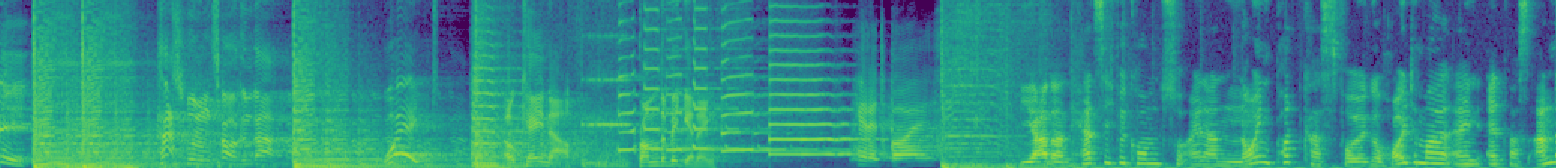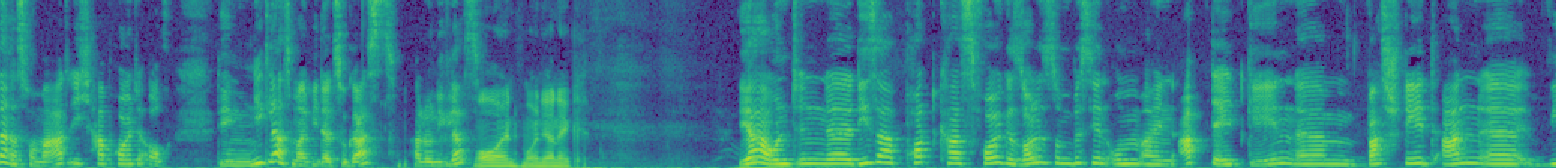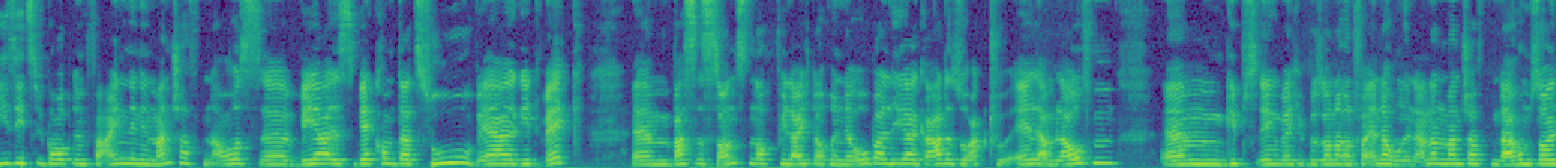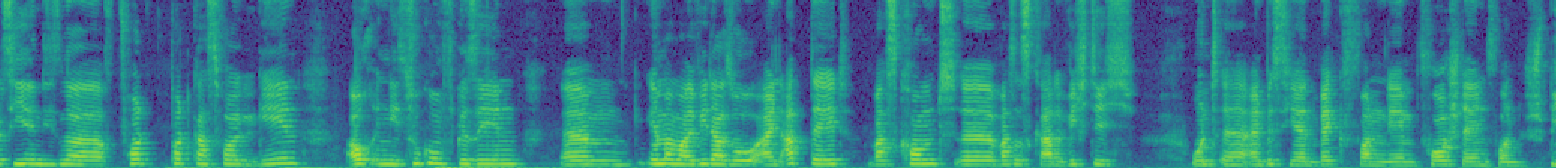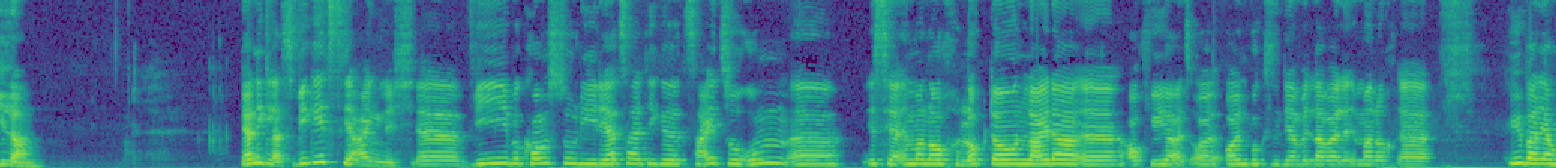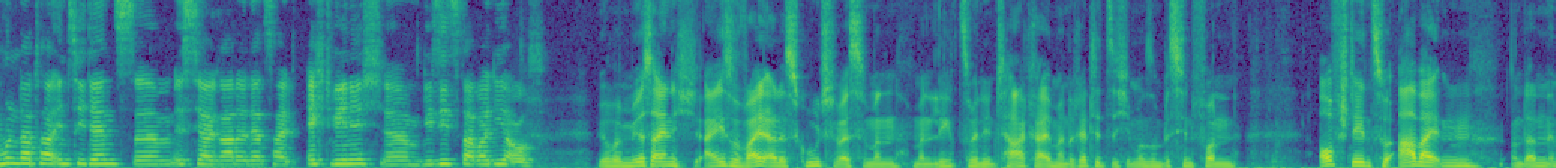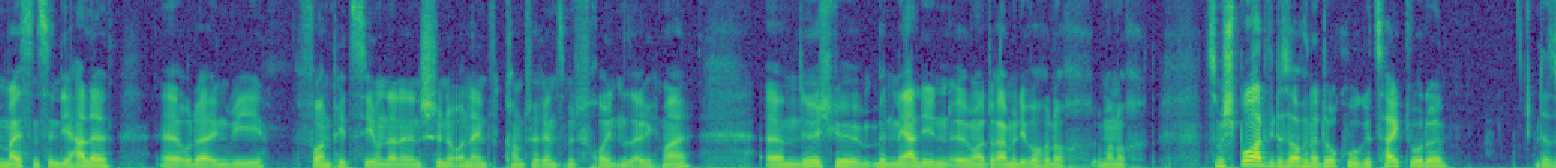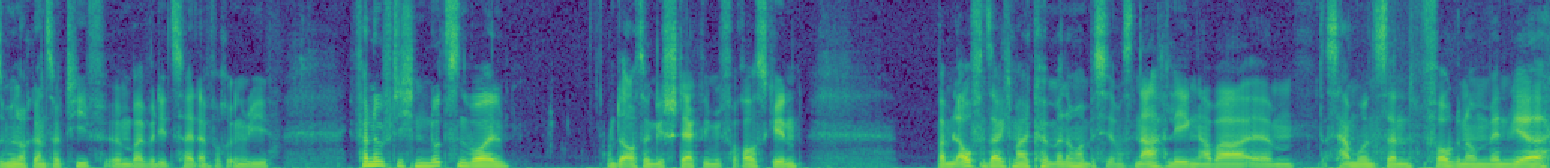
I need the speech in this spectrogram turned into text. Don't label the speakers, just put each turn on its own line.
it. That's what I'm talking about.
Wait!
Okay, now, from the beginning.
Hit it, boys.
Ja, dann herzlich willkommen zu einer neuen Podcast-Folge. Heute mal ein etwas anderes Format. Ich habe heute auch den Niklas mal wieder zu Gast. Hallo Niklas.
Moin, moin Yannick.
Ja, und in äh, dieser Podcast-Folge soll es so ein bisschen um ein Update gehen. Ähm, was steht an? Äh, wie sieht es überhaupt im Verein in den Mannschaften aus? Äh, wer ist, wer kommt dazu? Wer geht weg? Ähm, was ist sonst noch vielleicht auch in der Oberliga gerade so aktuell am Laufen? Ähm, Gibt es irgendwelche besonderen Veränderungen in anderen Mannschaften? Darum soll es hier in dieser Podcast-Folge gehen, auch in die Zukunft gesehen. Ähm, immer mal wieder so ein Update, was kommt, äh, was ist gerade wichtig, und äh, ein bisschen weg von dem Vorstellen von Spielern. Ja, Niklas, wie geht's dir eigentlich? Äh, wie bekommst du die derzeitige Zeit so rum? Äh, ist ja immer noch Lockdown leider. Äh, auch wir als Eulenburg sind ja mittlerweile immer noch äh, über der 100er-Inzidenz. Ähm, ist ja gerade derzeit echt wenig. Ähm, wie sieht's da bei dir aus?
Ja, bei mir ist eigentlich, eigentlich soweit alles gut. Weißt du, man, man lebt so in den Tag rein, man rettet sich immer so ein bisschen von Aufstehen zu arbeiten und dann meistens in die Halle äh, oder irgendwie vor dem PC und dann eine schöne Online-Konferenz mit Freunden, sage ich mal. Ähm, nö, ich gehe mit Merlin immer dreimal die Woche noch immer noch zum Sport, wie das auch in der Doku gezeigt wurde. Da sind wir noch ganz aktiv, ähm, weil wir die Zeit einfach irgendwie vernünftig nutzen wollen und da auch dann gestärkt irgendwie vorausgehen. Beim Laufen, sage ich mal, könnten wir noch mal ein bisschen was nachlegen, aber ähm, das haben wir uns dann vorgenommen, wenn wir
